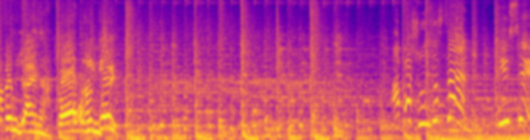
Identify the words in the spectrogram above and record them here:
আমি যাই না। আপা শুনতেছেন? কিসে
